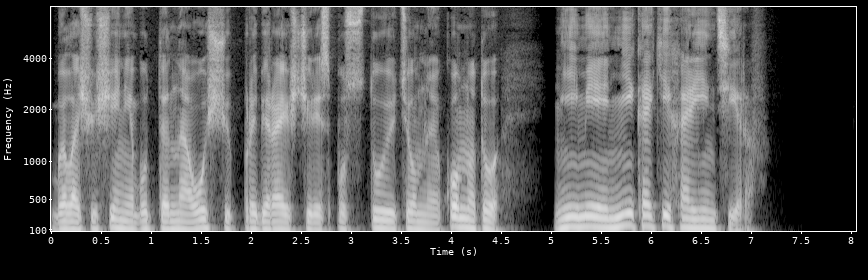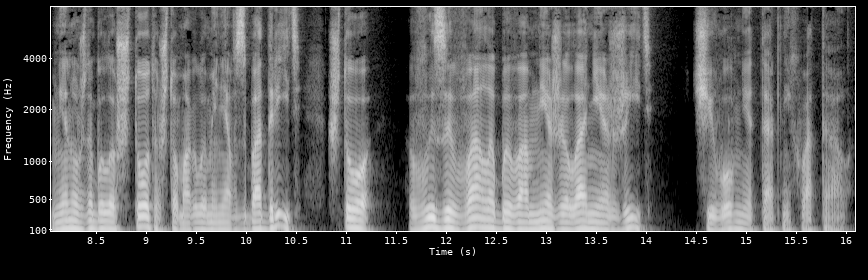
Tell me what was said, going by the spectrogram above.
Было ощущение, будто на ощупь пробираюсь через пустую темную комнату, не имея никаких ориентиров. Мне нужно было что-то, что могло меня взбодрить, что вызывало бы во мне желание жить, чего мне так не хватало.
